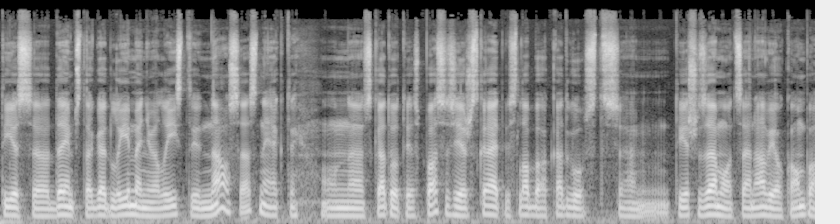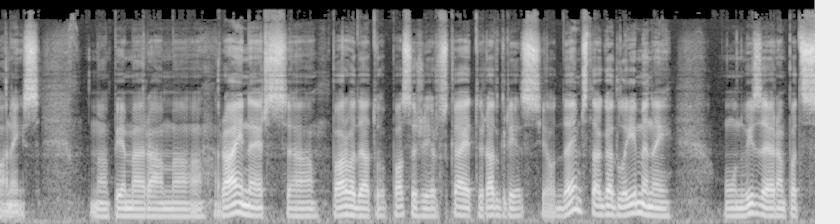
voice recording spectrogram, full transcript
tiesa 19. gada līmeņi vēl īsti nav sasniegti, un skatoties pasažieru skaitu, vislabāk atgūstas tieši zemo cenu avio kompānijas. Piemēram, Rainers pārvadāto pasažieru skaitu ir atgriezis jau 19. gada līmenī, Un Vizēram pats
